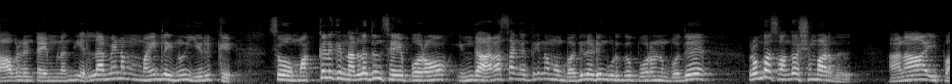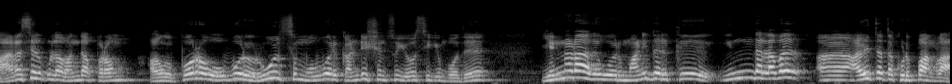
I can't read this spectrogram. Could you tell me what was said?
காவலன் டைம்லேருந்து எல்லாமே நம்ம மைண்டில் இன்னும் இருக்குது ஸோ மக்களுக்கு நல்லதும் செய்ய போகிறோம் இந்த அரசாங்கத்துக்கு நம்ம பதிலடியும் கொடுக்க போகிறோம் போது ரொம்ப சந்தோஷமாக இருந்தது. ஆனால் இப்போ அரசியலுக்குள்ளே வந்த அப்புறம் அவங்க போடுற ஒவ்வொரு ரூல்ஸும் ஒவ்வொரு கண்டிஷன்ஸும் யோசிக்கும் போது என்னடா அது ஒரு மனிதருக்கு இந்த லெவல் அழுத்தத்தை கொடுப்பாங்களா?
